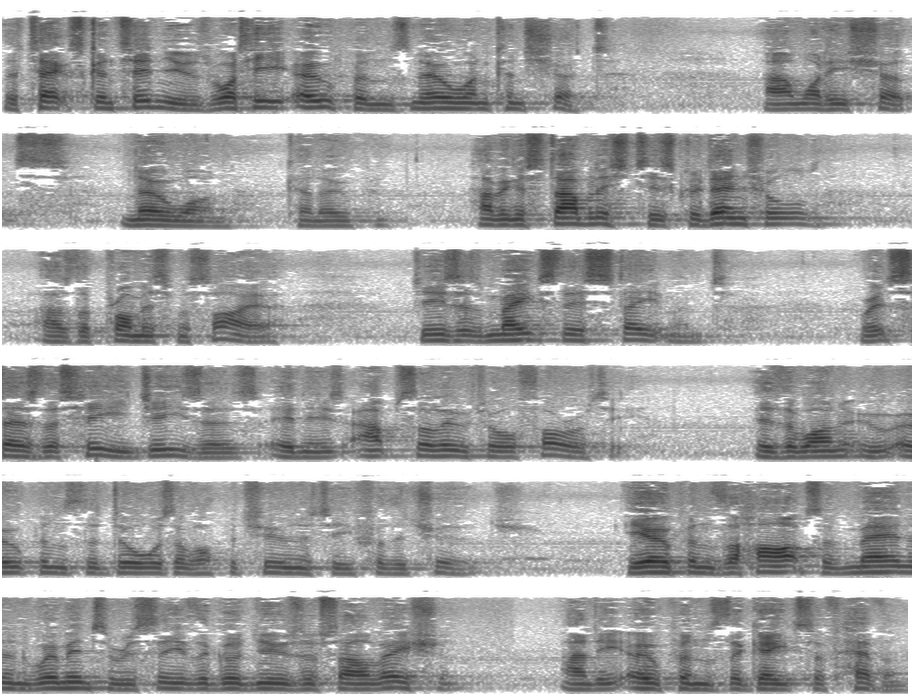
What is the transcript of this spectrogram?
The text continues What he opens, no one can shut, and what he shuts, no one can open. Having established his credentials as the promised Messiah, Jesus makes this statement it says that he, Jesus, in his absolute authority, is the one who opens the doors of opportunity for the church. He opens the hearts of men and women to receive the good news of salvation, and he opens the gates of heaven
